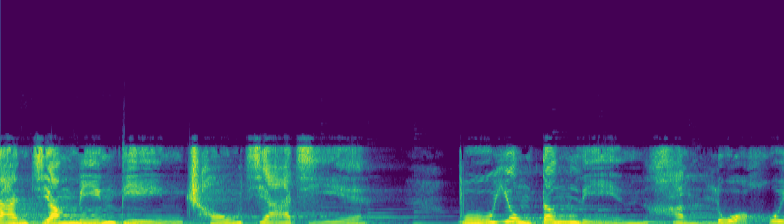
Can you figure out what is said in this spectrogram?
但将酩酊酬佳节，不用登临恨落晖。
